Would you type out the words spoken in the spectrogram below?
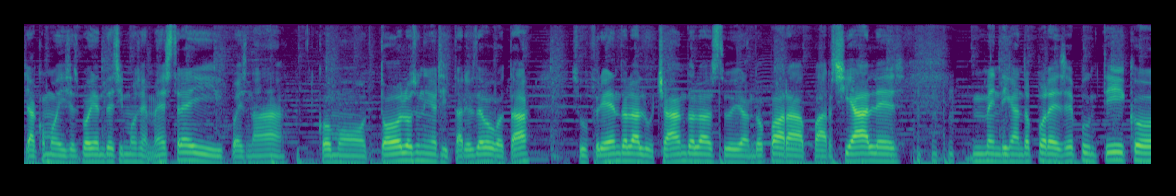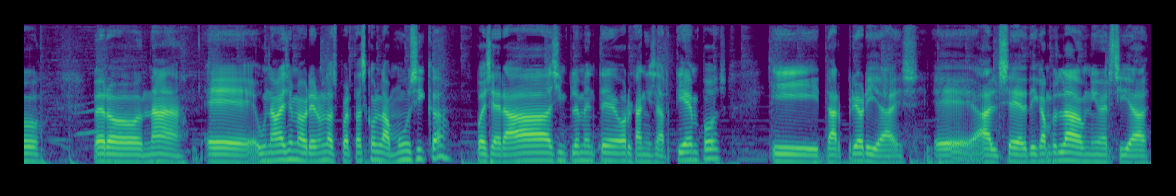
Ya como dices, voy en décimo semestre y pues nada, como todos los universitarios de Bogotá, sufriéndola, luchándola, estudiando para parciales, mendigando por ese puntico. Pero nada, eh, una vez se me abrieron las puertas con la música, pues era simplemente organizar tiempos y dar prioridades. Eh, al ser, digamos, la universidad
